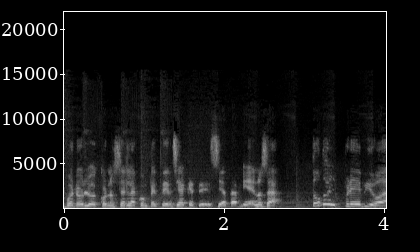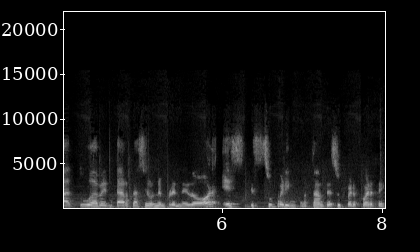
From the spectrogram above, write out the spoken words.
bueno, lo de conocer la competencia que te decía también, o sea, todo el previo a tú aventarte a ser un emprendedor es súper importante, súper fuerte.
